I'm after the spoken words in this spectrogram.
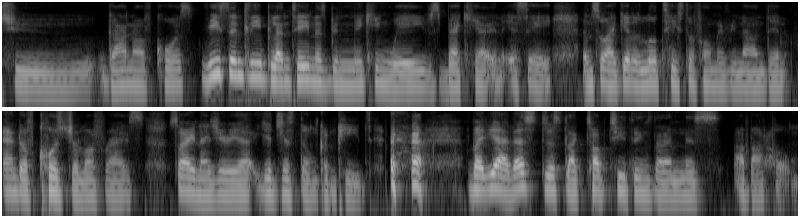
to Ghana, of course. Recently, plantain has been making waves back here in SA, and so I get a little taste of home every now and then. And of course, jollof rice. Sorry, Nigeria, you just don't compete. but yeah, that's just like top two things that I miss about home.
